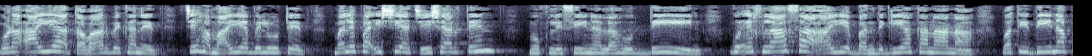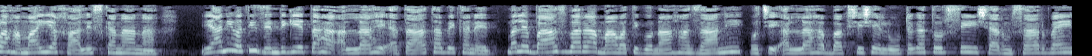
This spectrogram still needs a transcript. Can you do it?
گوڑا آئیا توار بکنید چے ہمائیا بلوٹید. بلے پا اشیا چے شرطین؟ مخلصین لہ الدین. گو اخلاصا آئیے بندگیا کنانا. وتی دینا پا ہمائیا خالص کنانا. یعنی وتی زندگی تہا اللہ اطاعت بکنید بلے باز برا ما وتی گناہ زانی. وچی اللہ بخشش لوٹگا ترسی، شرمسار بین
